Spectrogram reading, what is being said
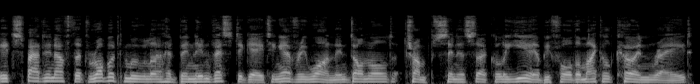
It's bad enough that Robert Mueller had been investigating everyone in Donald Trump's inner circle a year before the Michael Cohen raid,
